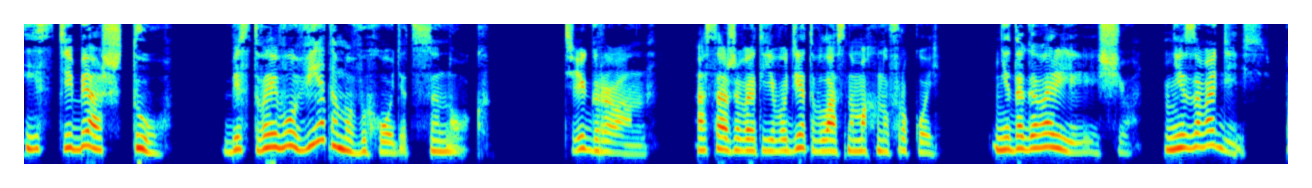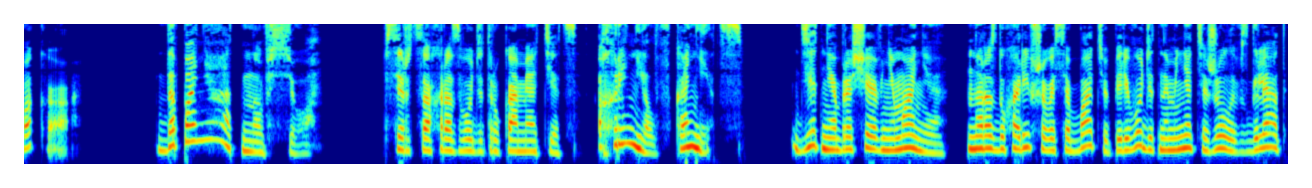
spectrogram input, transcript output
«Из тебя что? Без твоего ведома выходит, сынок?» «Тигран», — осаживает его дед, властно махнув рукой. «Не договорили еще. Не заводись. Пока». «Да понятно все», — в сердцах разводит руками отец. «Охренел в конец». Дед, не обращая внимания на раздухарившегося батю, переводит на меня тяжелый взгляд,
